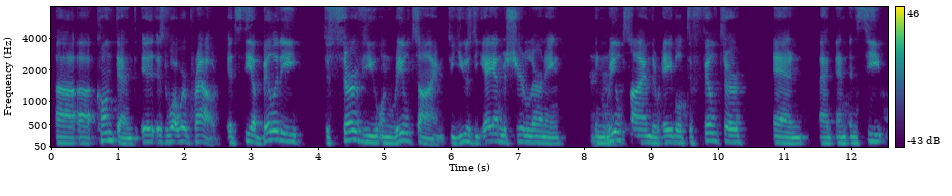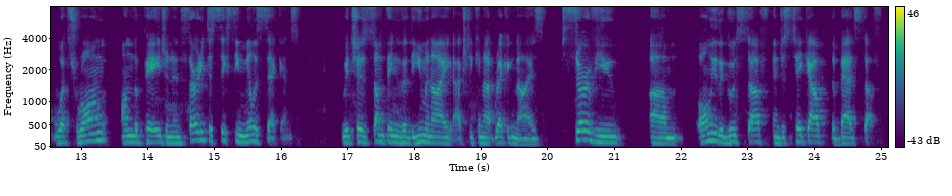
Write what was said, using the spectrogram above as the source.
uh, uh, content is, is, what we're proud. It's the ability to serve you on real time, to use the AI and machine learning in mm-hmm. real time they're able to filter and, and and and see what's wrong on the page and in 30 to 60 milliseconds which is something that the human eye actually cannot recognize serve you um, only the good stuff and just take out the bad stuff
